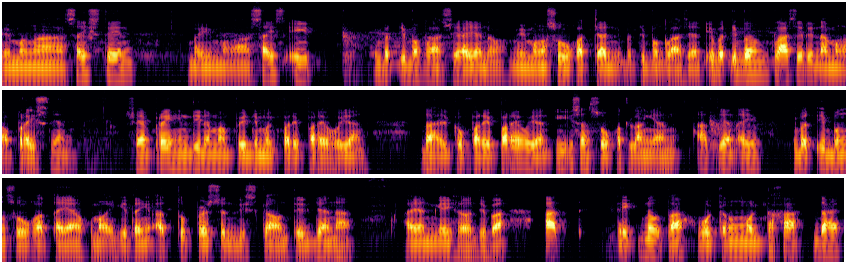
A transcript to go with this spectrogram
May mga size 10, may mga size 8, iba't ibang klase. Ayan, oh, may mga sukat yan, iba't ibang klase yan. Iba't ibang klase rin ang mga price niyan. Siyempre, hindi naman pwede magpare-pareho yan. Dahil kung pare-pareho yan, iisang sukat lang yan. At yan ay iba't ibang sukat. Ayan, kung makikita nyo, at 2% discounted yan ha. Ayan guys, oh, di ba? At take note ha, huwag kang magtaka. Dahil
